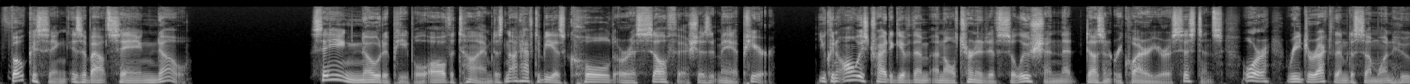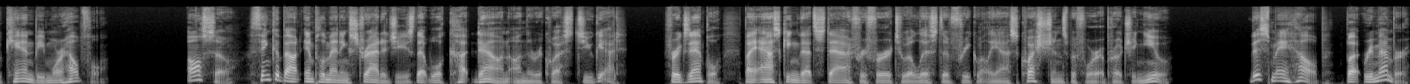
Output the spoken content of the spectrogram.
focusing is about saying no. Saying no to people all the time does not have to be as cold or as selfish as it may appear. You can always try to give them an alternative solution that doesn't require your assistance, or redirect them to someone who can be more helpful. Also, think about implementing strategies that will cut down on the requests you get. For example, by asking that staff refer to a list of frequently asked questions before approaching you. This may help, but remember,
